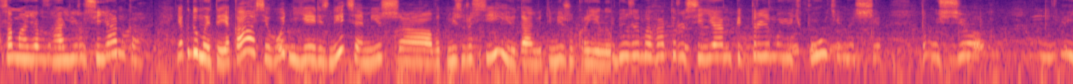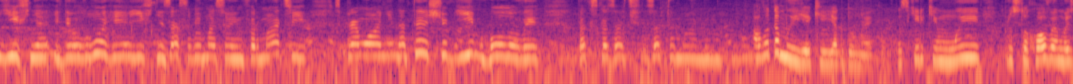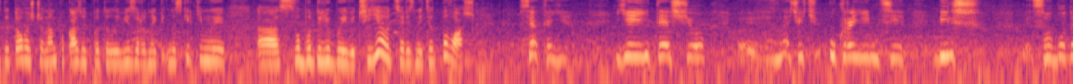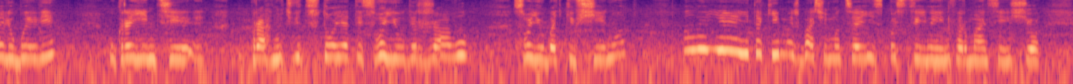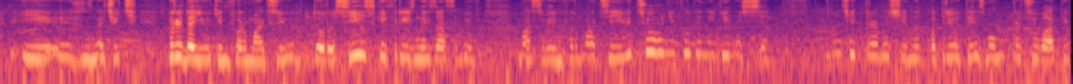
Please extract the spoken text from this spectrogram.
Сама я взагалі росіянка. Як думаєте, яка сьогодні є різниця між, а, от, між Росією та от, і між Україною? Дуже багато росіян підтримують Путіна ще, тому що їхня ідеологія, їхні засоби масової інформації спрямовані на те, щоб їм голови, так сказати, затуманені. А от а ми які, як думаєте? Наскільки ми прислуховуємось до того, що нам показують по телевізору, наскільки ми е, свободолюбиві? Чи є оця різниця? От по-вашому? Всяке є. Є і те, що е, значить, українці більш свободолюбиві, українці прагнуть відстояти свою державу, свою батьківщину. Але є і такі, ми ж бачимо це із постійної інформації, що і, е, значить, передають інформацію до російських різних засобів масової інформації. Від цього нікуди не дінешся. Значить, треба ще над патріотизмом працювати.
